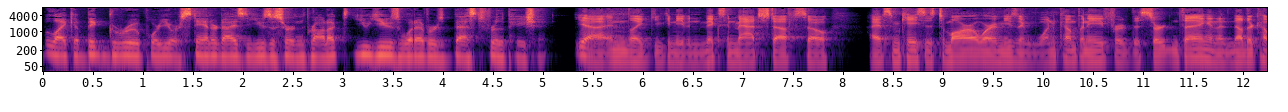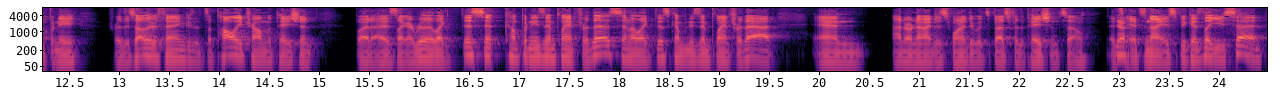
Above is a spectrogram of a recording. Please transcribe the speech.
like a big group where you are standardized to use a certain product. You use whatever is best for the patient. Yeah, and like you can even mix and match stuff. So I have some cases tomorrow where I'm using one company for this certain thing and another company for this other thing because it's a polytrauma patient. But I was like, I really like this company's implant for this, and I like this company's implant for that. And I don't know, I just want to do what's best for the patient. So it's, yeah. it's nice because, like you said,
